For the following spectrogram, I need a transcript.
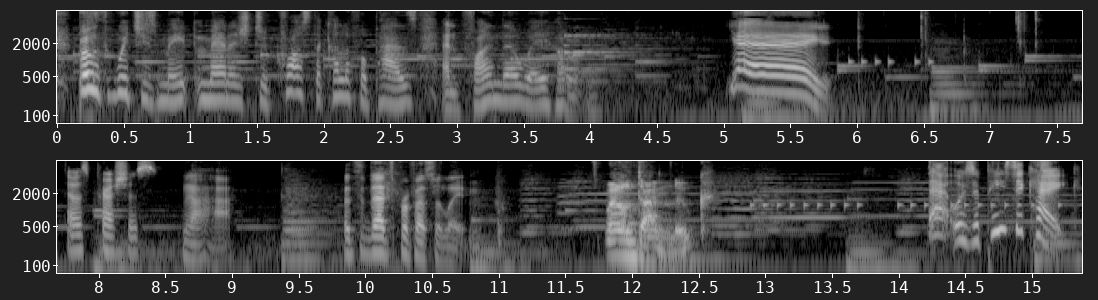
Both witches ma- managed to cross the colorful paths and find their way home. Yay! That was precious. Nah. That's that's Professor Layton. Well done, Luke. That was a piece of cake.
